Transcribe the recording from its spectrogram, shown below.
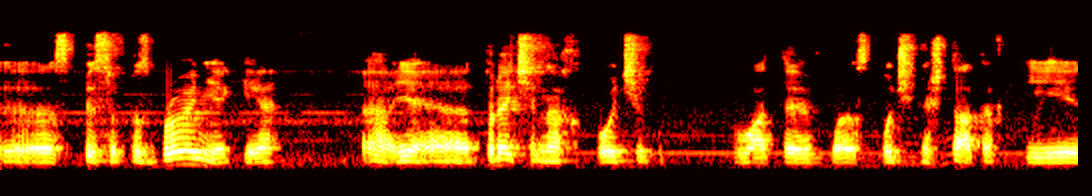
е, список озброєнь, яке е, Туреччина хоче купувати в Сполучених Штатах і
